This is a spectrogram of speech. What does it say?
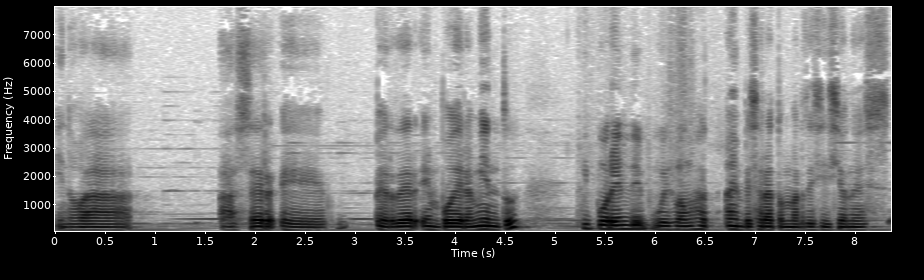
y nos va a hacer eh, perder empoderamiento y por ende pues vamos a, empezar a tomar decisiones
